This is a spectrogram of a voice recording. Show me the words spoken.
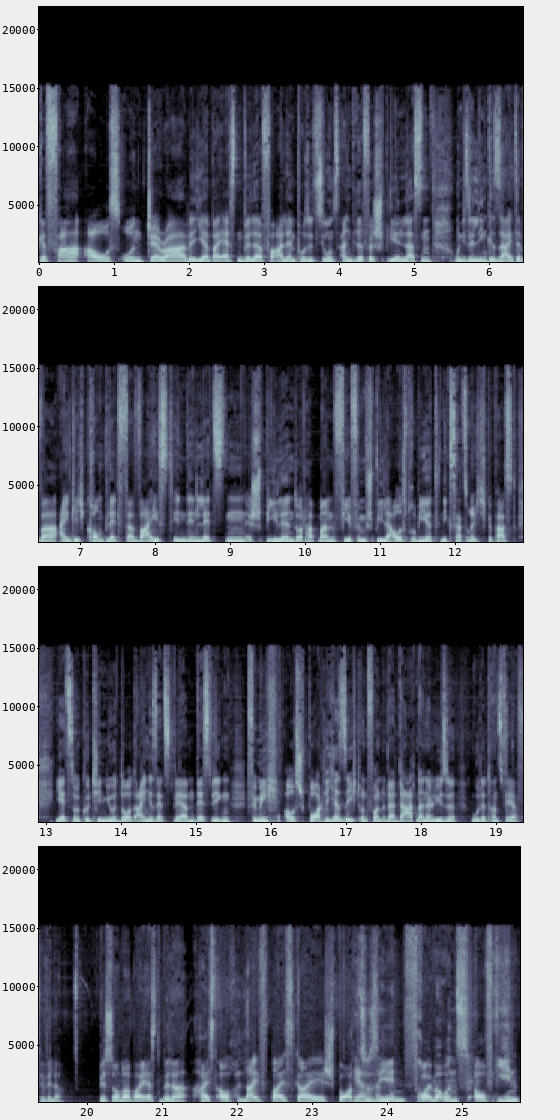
Gefahr aus. Und Gerard will ja bei Aston Villa vor allem Positionsangriffe spielen lassen. Und diese linke Seite war eigentlich komplett verwaist in den letzten Spielen. Dort hat man vier, fünf Spiele ausprobiert. Nichts hat so richtig gepasst. Jetzt soll Coutinho dort eingesetzt werden. Deswegen für mich aus sportlicher Sicht und von der Datenanalyse guter Transfer für Villa. Bis Sommer bei Aston Villa. Heißt auch live bei Sky Sport ja. zu sehen. Freuen wir uns auf ihn.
